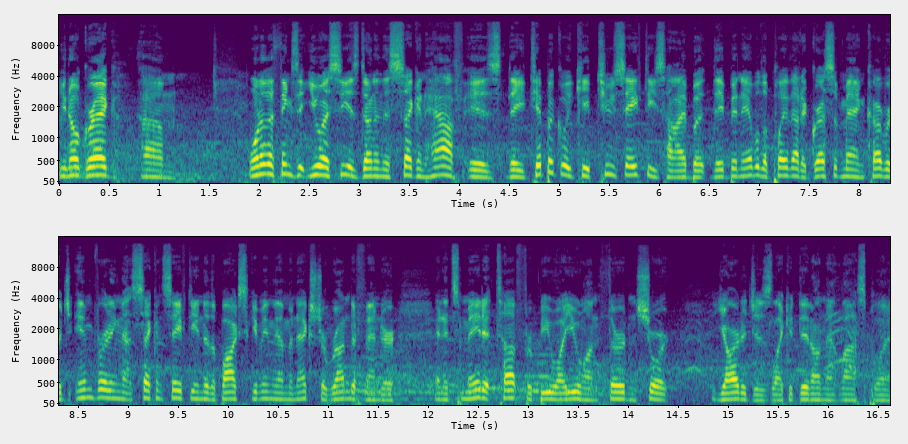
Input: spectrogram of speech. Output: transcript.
You know, Greg, um, one of the things that USC has done in this second half is they typically keep two safeties high, but they've been able to play that aggressive man coverage, inverting that second safety into the box, giving them an extra run defender, and it's made it tough for BYU on third and short yardages like it did on that last play.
